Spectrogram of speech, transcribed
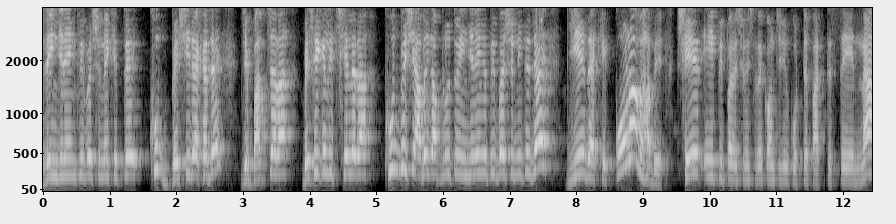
এটা ইঞ্জিনিয়ারিং প্রিপারেশনের ক্ষেত্রে খুব বেশি দেখা যায় যে বাচ্চারা বেসিক্যালি ছেলেরা খুব বেশি আবেগ আপ্লুত ইঞ্জিনিয়ারিং প্রিপারেশন নিতে যায়, গিয়ে দেখে কোনোভাবে সে এই প্রিপারেশনের সাথে কন্টিনিউ করতে পারতেছে না।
